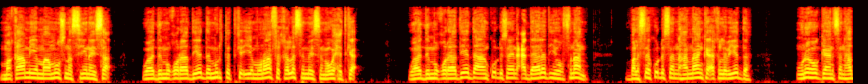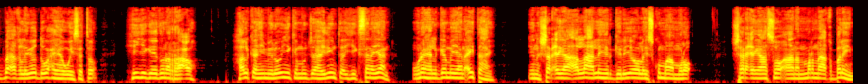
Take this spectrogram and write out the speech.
maqaam iyo maamuusna siinaysa. Waa dimuquraadiyadda murtadka iyo munaafiqa la simaysa mawixidka waa dimuquraadiyadda aan ku dhisnayn cadaalad iyo hufnaan balse ku dhisan hannaanka aqlabiyadda una hoggaansan hadba aqlabiyaddu waxay hawaysato hiyigeeduna raaco halka himilooyinka mujaahidiintu ay higsanayaan una halgamayaan ay tahay in sharcigaa allaha la hirgeliyo oo laysku maamulo. Sharcigaasoo aanan marna aqbalayn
